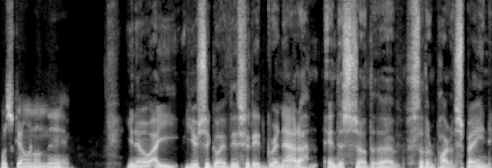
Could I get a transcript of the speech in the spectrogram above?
What's going on there? You know, I years ago I visited Granada in the south, uh, southern part of Spain,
